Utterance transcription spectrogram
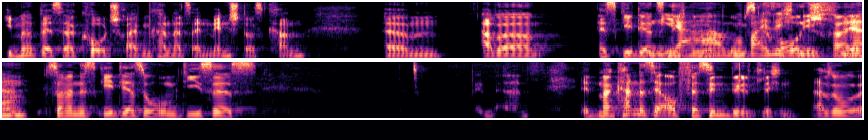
immer besser Code schreiben kann, als ein Mensch das kann. Ähm, aber es geht jetzt ja, nicht nur ums Code nicht, schreiben, ne? sondern es geht ja so um dieses äh, man kann das ja auch versinnbildlichen. Also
